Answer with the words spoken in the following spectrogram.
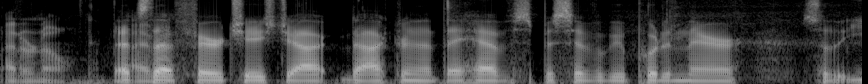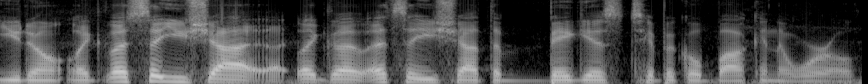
I don't know. That's that fair chase doc- doctrine that they have specifically put in there so that you don't like. Let's say you shot like let's say you shot the biggest typical buck in the world.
